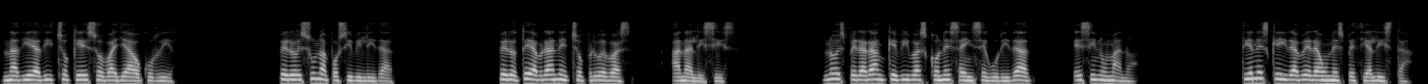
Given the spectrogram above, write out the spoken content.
nadie ha dicho que eso vaya a ocurrir. Pero es una posibilidad. Pero te habrán hecho pruebas, análisis. No esperarán que vivas con esa inseguridad, es inhumano. Tienes que ir a ver a un especialista.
